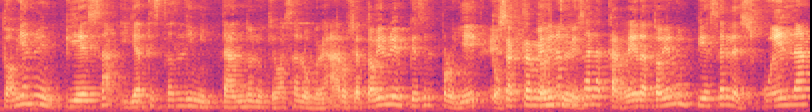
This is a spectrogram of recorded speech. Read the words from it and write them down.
todavía no empieza y ya te estás limitando en lo que vas a lograr. O sea, todavía no empieza el proyecto. Exactamente. Todavía no empieza la carrera, todavía no empieza la escuela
